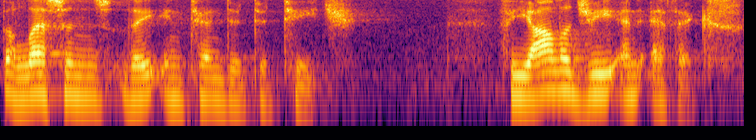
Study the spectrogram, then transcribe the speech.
the lessons they intended to teach theology and ethics.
